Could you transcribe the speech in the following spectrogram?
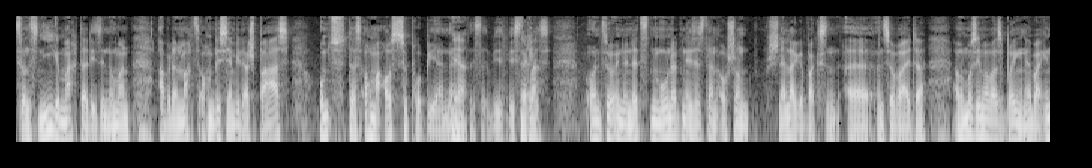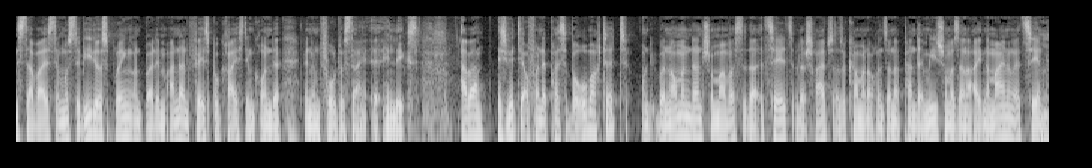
sonst nie gemacht da diese Nummern, aber dann macht es auch ein bisschen wieder Spaß, um das auch mal auszuprobieren, ne? ja. das, wie es da ist. Und so in den letzten Monaten ist es dann auch schon schneller gewachsen äh, und so weiter. Aber man muss immer was bringen. Ne? Bei Insta weißt du, musst du Videos bringen und bei dem anderen Facebook reicht im Grunde, wenn du Fotos da äh, hinlegst. Aber es wird ja auch von der Presse beobachtet und übernommen dann schon mal, was du da erzählst oder schreibst. Also kann man auch in so einer Pandemie schon mal seine eigene Meinung erzählen. Mhm.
